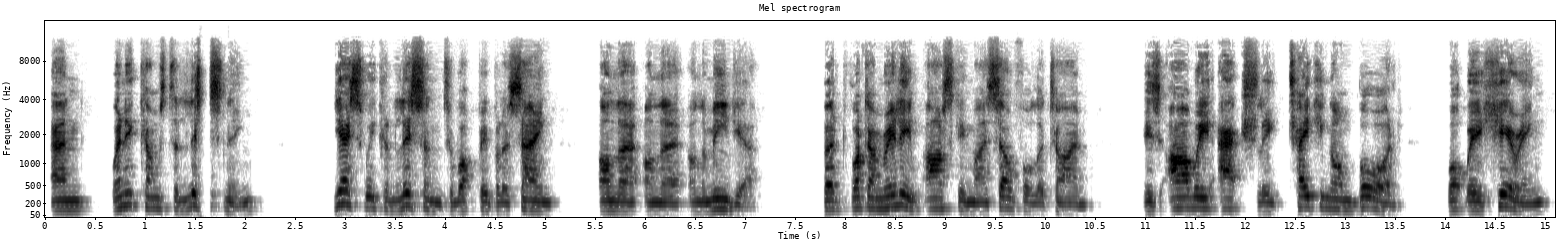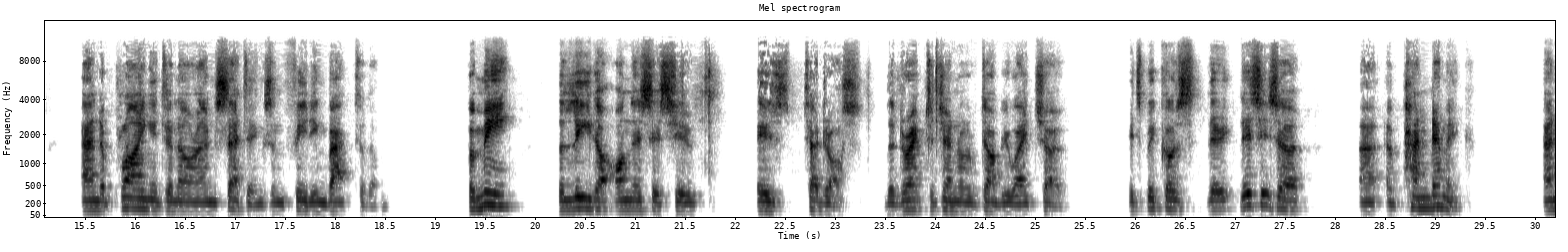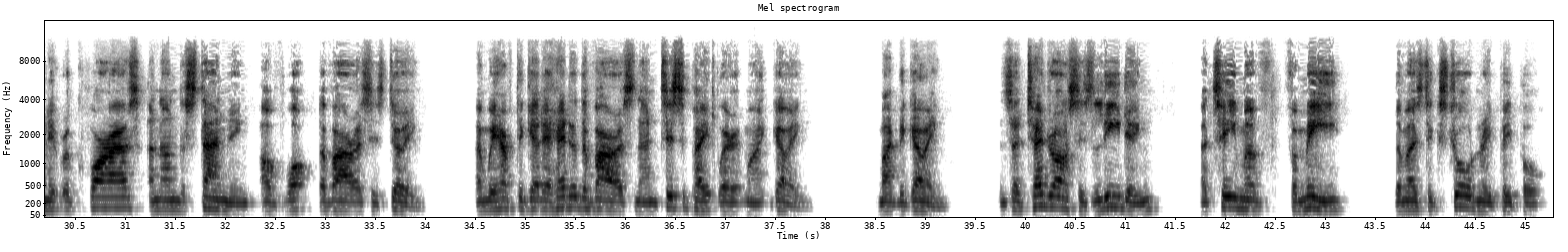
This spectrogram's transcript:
And when it comes to listening, yes, we can listen to what people are saying on the, on the, on the media. But what I'm really asking myself all the time is are we actually taking on board what we're hearing and applying it in our own settings and feeding back to them? For me, the leader on this issue is Tedros, the Director General of WHO. It's because there, this is a, a, a pandemic and it requires an understanding of what the virus is doing. and we have to get ahead of the virus and anticipate where it might going, might be going. And so Tedros is leading a team of, for me, the most extraordinary people,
